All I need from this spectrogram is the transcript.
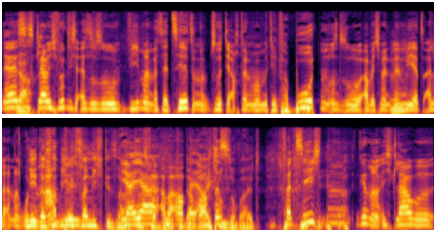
Ja, es ja. ist, glaube ich, wirklich, also so, wie man das erzählt und es wird ja auch dann immer mit den Verboten und so. Aber ich meine, wenn mhm. wir jetzt alle an der roten Nee, das habe ich extra nicht gesagt. Ja, ja, Verbote, aber auch, da war ich schon so weit. Verzichten, ja. genau. Ich glaube,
